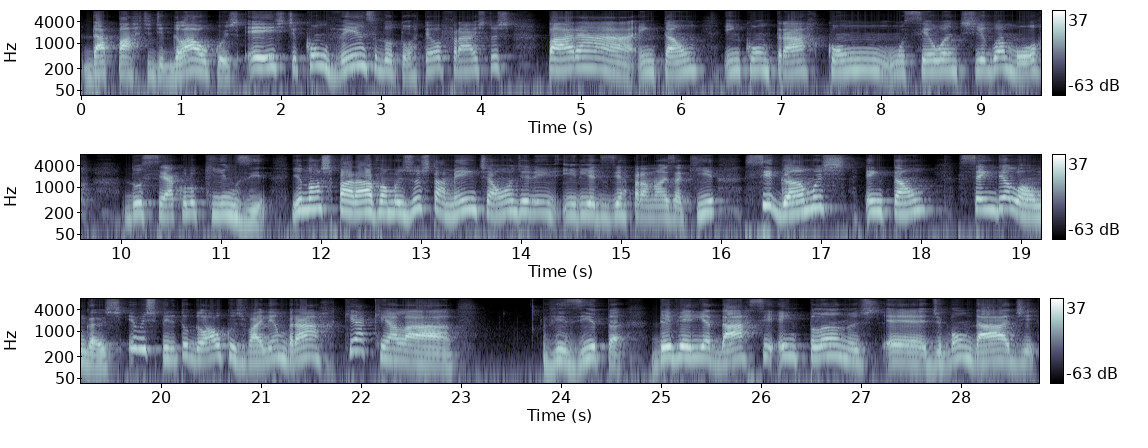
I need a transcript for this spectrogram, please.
da parte de Glaucus, este convence o Dr. Teofrastos para então encontrar com o seu antigo amor do século XV. E nós parávamos justamente aonde ele iria dizer para nós aqui: sigamos então sem delongas. E o espírito Glaucus vai lembrar que aquela visita deveria dar-se em planos é, de bondade,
